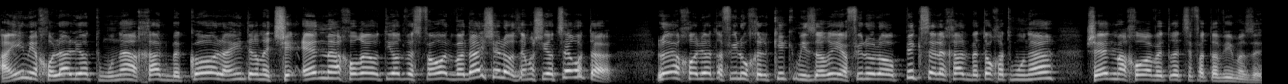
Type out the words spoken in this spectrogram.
האם יכולה להיות תמונה אחת בכל האינטרנט שאין מאחורי אותיות וספרות? ודאי שלא, זה מה שיוצר אותה. לא יכול להיות אפילו חלקיק מזערי, אפילו לא פיקסל אחד בתוך התמונה, שאין מאחוריו את רצף התווים הזה.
